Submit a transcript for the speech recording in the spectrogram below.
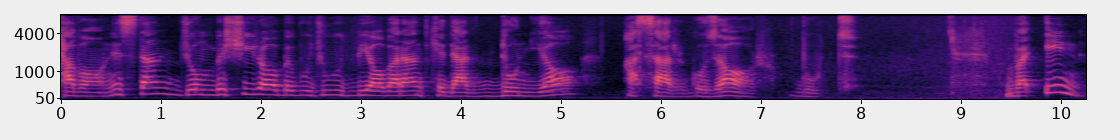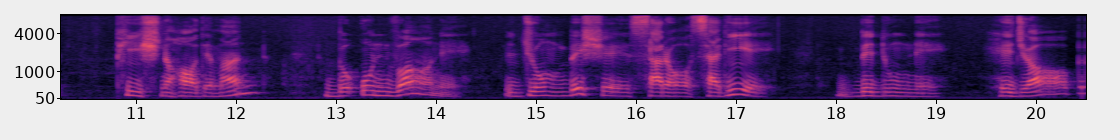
توانستند جنبشی را به وجود بیاورند که در دنیا اثرگذار بود. و این پیشنهاد من به عنوان جنبش سراسری بدون هجاب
